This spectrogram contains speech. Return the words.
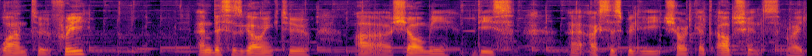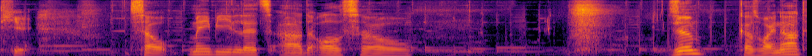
one, two, three, and this is going to uh, show me these uh, accessibility shortcut options right here. So maybe let's add also zoom, because why not?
